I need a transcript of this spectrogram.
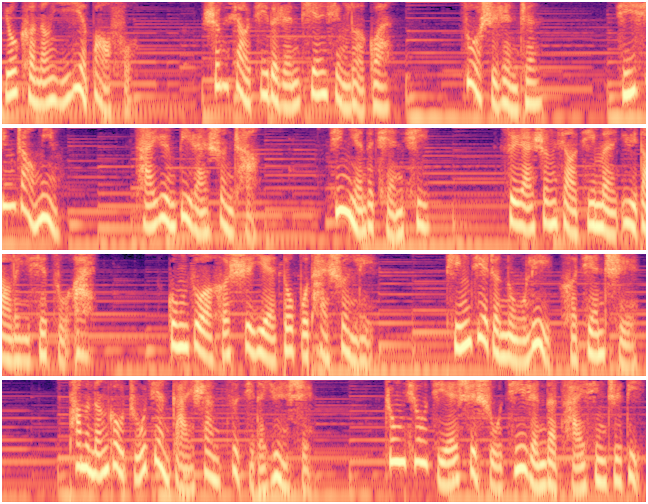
有可能一夜暴富。生肖鸡的人天性乐观，做事认真，吉星照命，财运必然顺畅。今年的前期，虽然生肖鸡们遇到了一些阻碍，工作和事业都不太顺利，凭借着努力和坚持，他们能够逐渐改善自己的运势。中秋节是属鸡人的财星之地，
